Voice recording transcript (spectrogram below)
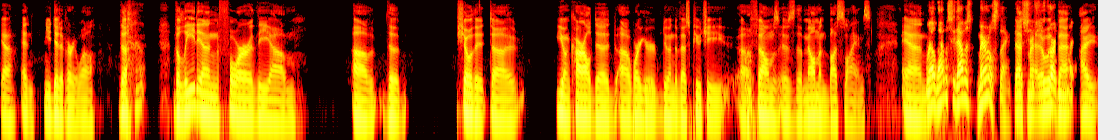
Yeah, and you did it very well. The. The lead in for the um uh the show that uh you and Carl did uh where you're doing the Vespucci uh Mhm. films is the Melman bus lines. And Well, that was see, that was Merrill's thing. That that's she it was- that. I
